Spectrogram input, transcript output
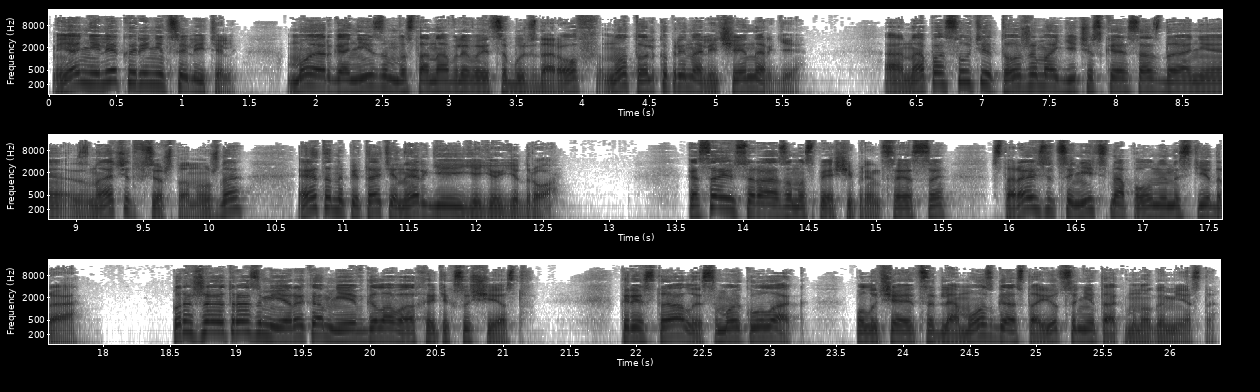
Я не лекарь и не целитель. Мой организм восстанавливается, будь здоров, но только при наличии энергии. Она, по сути, тоже магическое создание, значит, все, что нужно, это напитать энергией ее ядро. Касаюсь разума спящей принцессы, стараюсь оценить наполненность ядра. Поражают размеры камней в головах этих существ. Кристаллы с мой кулак. Получается, для мозга остается не так много места.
